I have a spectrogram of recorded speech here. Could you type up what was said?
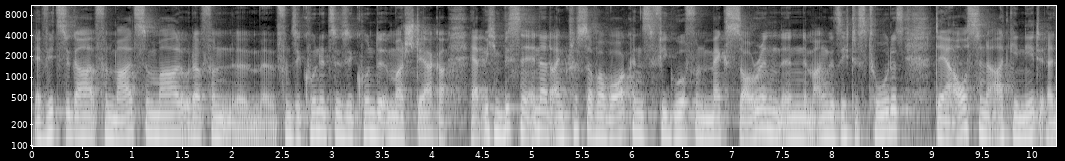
er wird sogar von Mal zu Mal oder von, äh, von Sekunde zu Sekunde immer stärker. Er hat mich ein bisschen erinnert an Christopher Walkens Figur von Max Sorin in, im Angesicht des Todes, der auch so eine Art Genetik, äh,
